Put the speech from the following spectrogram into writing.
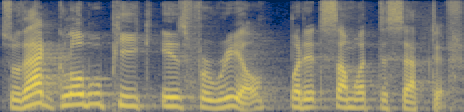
So that global peak is for real, but it's somewhat deceptive.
